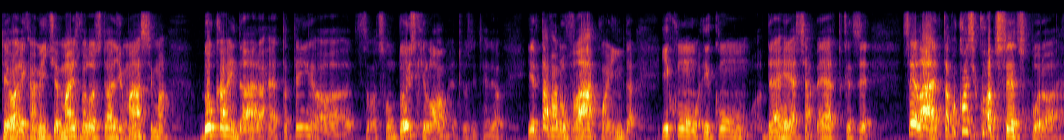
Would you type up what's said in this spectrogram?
teoricamente, é mais velocidade máxima do calendário. A reta tem. são dois quilômetros, entendeu? E ele estava no vácuo ainda, e com, e com DRS aberto, quer dizer, sei lá, ele estava quase 400 por hora.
